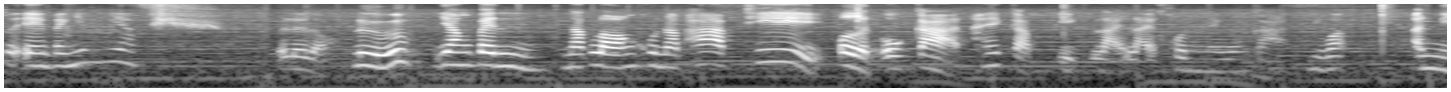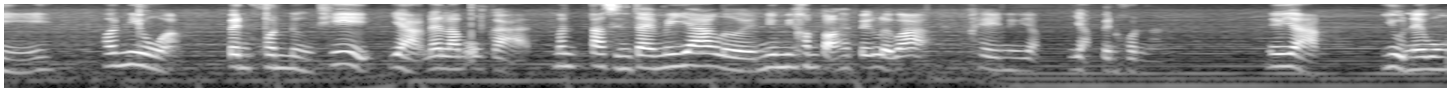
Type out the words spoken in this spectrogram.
ตัวเองไปเงียบๆไปเลยเหรอ หรือยังเป็นนักร้องคุณภาพที่เปิดโอกาสให้กับอีกหลายๆ คนในวงการนิวว่า อันนี้ เพราะนิวอะเป็นคนหนึ่งที่อยากได้รับโอกาส มันตัดสินใจไม่ยากเลย นิวมีคำตอบให้เป๊กเลยว่าโอเคนิวอยากอยากเป็นคนนั้น นิวอยากอยู่ในวง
